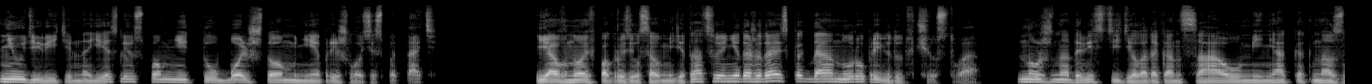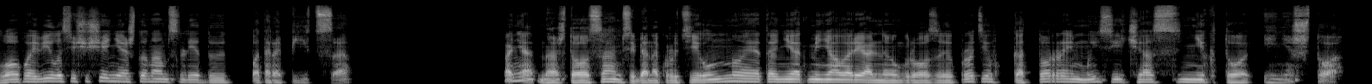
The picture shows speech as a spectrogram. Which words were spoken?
Неудивительно, если вспомнить ту боль, что мне пришлось испытать. Я вновь погрузился в медитацию, не дожидаясь, когда Нуру приведут в чувство. Нужно довести дело до конца, а у меня, как назло, появилось ощущение, что нам следует поторопиться. Понятно, что сам себя накрутил, но это не отменяло реальной угрозы, против которой мы сейчас никто и ничто.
